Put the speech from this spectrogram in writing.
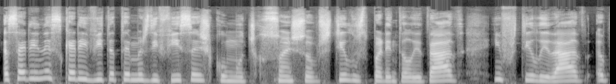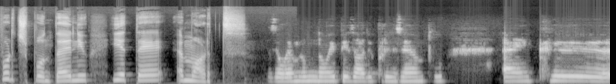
A série nem sequer evita temas difíceis como discussões sobre estilos de parentalidade, infertilidade, aborto espontâneo e até a morte. Eu lembro-me de um episódio, por exemplo, em que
